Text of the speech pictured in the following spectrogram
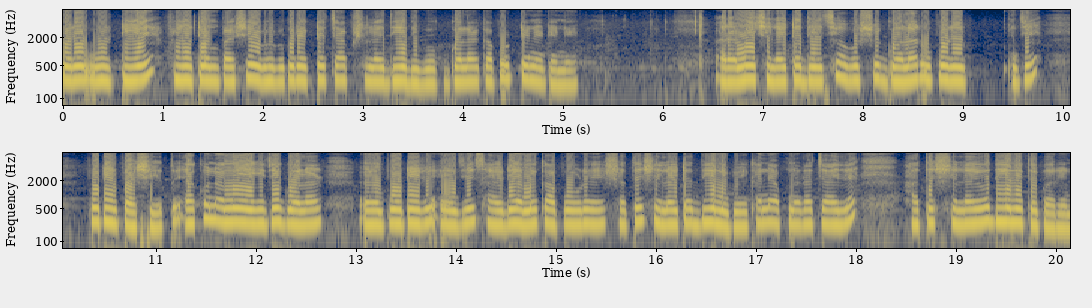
করে উল্টিয়ে ফিল্টেম পাশে এভাবে করে একটা চাপ সেলাই দিয়ে দিব। গলার কাপড় টেনে টেনে। আর আমি সেলাইটা দিয়েছি অবশ্যই গলার উপরের যে পটির পাশে। তো এখন আমি এই যে গলার পটির, এই যে সাইডে আমি কাপড়ের সাথে সেলাইটা দিয়ে নেব। এখানে আপনারা চাইলে হাতের সেলাইও দিয়ে নিতে পারেন।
